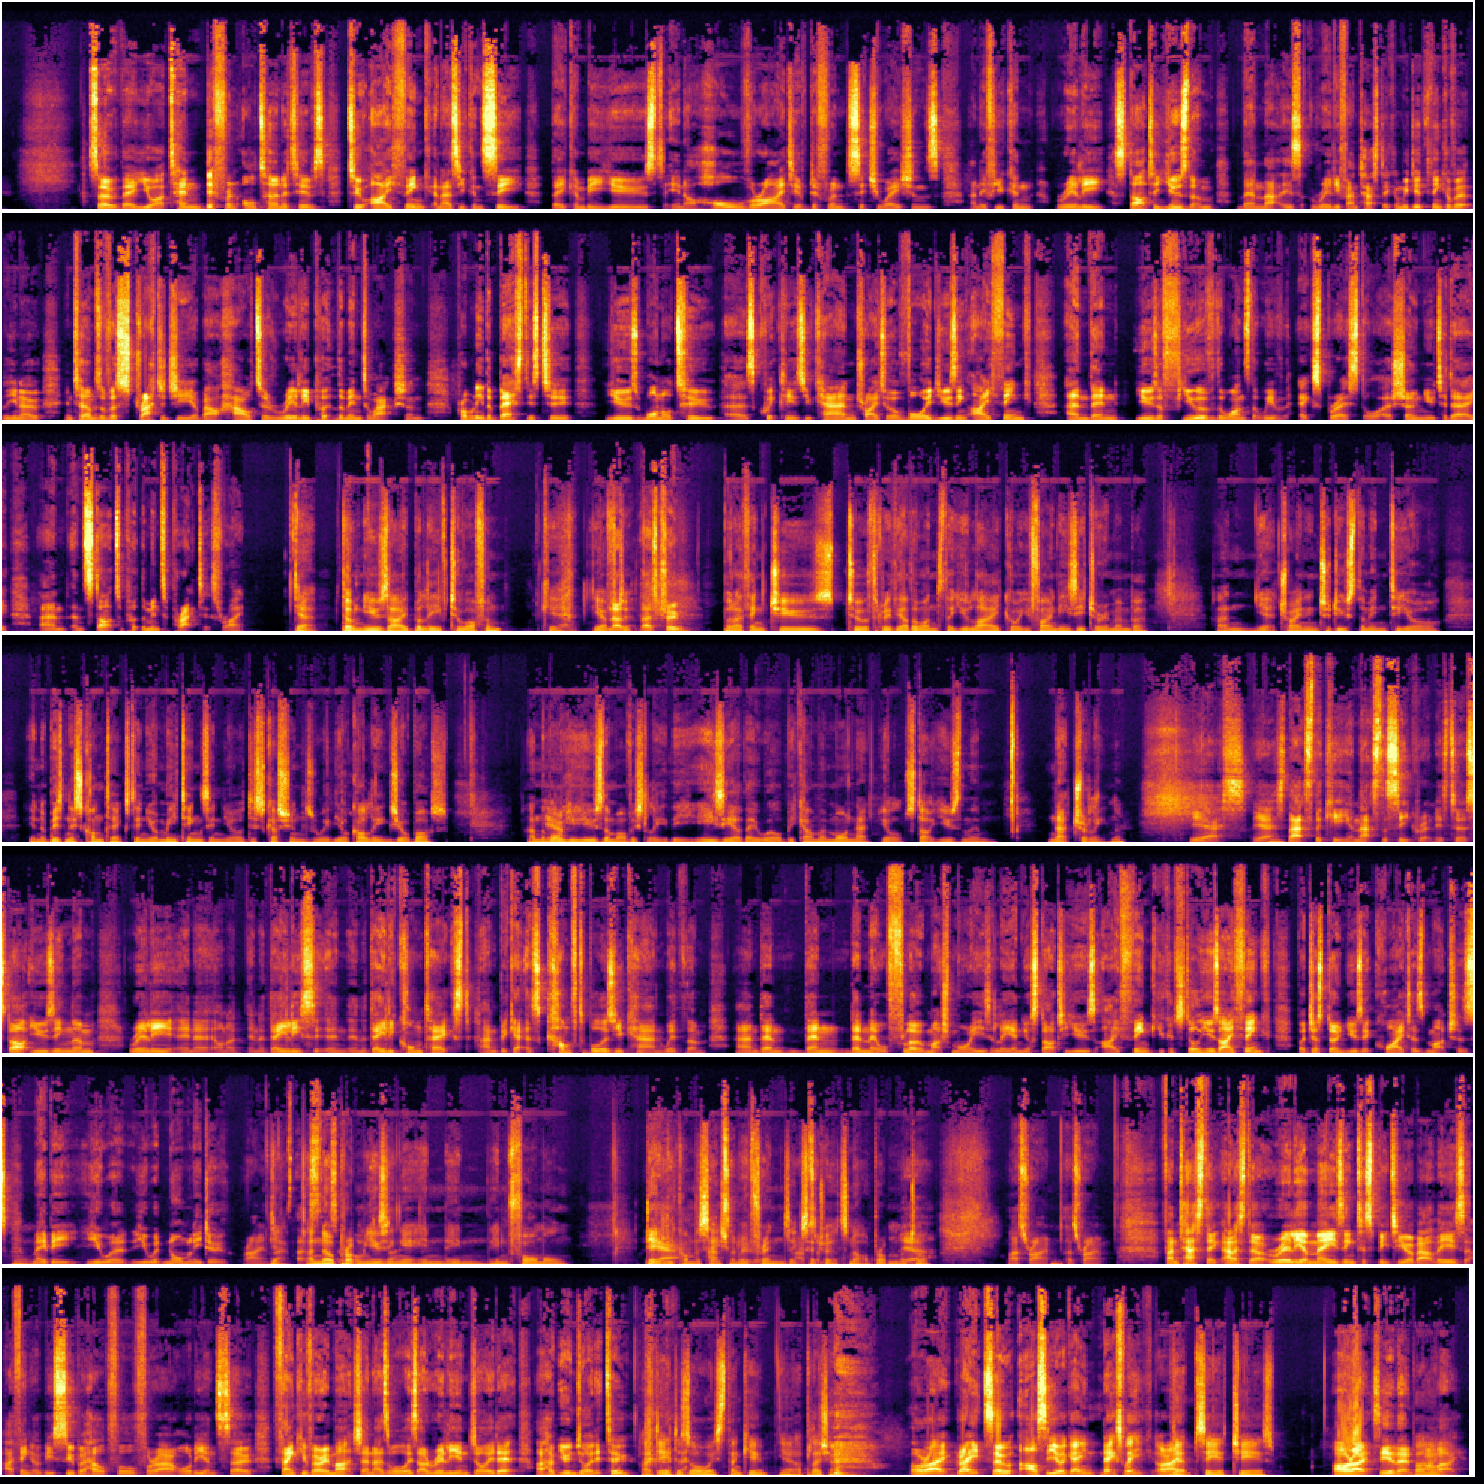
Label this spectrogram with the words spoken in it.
So there you are 10 different alternatives to I think. And as you can see, they can be used in a whole variety of different situations. And if you can really start to use them, then that is really fantastic. And we did think of it, you know, in terms of a strategy about how to really put them into action. Probably the best is to use one or two as quickly as you can. Try to avoid using I think, and then use a few of the ones that we've expressed or shown you today and, and start to put them into practice, right? Yeah. Don't use I believe too often yeah, you have no, to. That's true. But I think choose two or three of the other ones that you like or you find easy to remember, and yeah, try and introduce them into your in a business context, in your meetings, in your discussions with your colleagues, your boss. And the yeah. more you use them, obviously, the easier they will become, and more nat- you'll start using them naturally. No? Yes, yes, mm. that's the key, and that's the secret: is to start using them really in a on a in a daily in, in a daily context, and be, get as comfortable as you can with them, and then then then they will flow much more easily, and you'll start to use I think. You can still use I think, but just don't use it quite as much as mm. maybe you would you would normally do, right? Yeah, that's, that's, and no problem using it in in informal daily yeah, conversation absolutely. with friends, etc. It's not a problem yeah. at all. That's right. That's right. Fantastic. Alastair, really amazing to speak to you about these. I think it would be super helpful for our audience. So thank you very much. And as always, I really enjoyed it. I hope you enjoyed it too. I did, as always. Thank you. Yeah, a pleasure. All right. Great. So I'll see you again next week. All right. Yep. See you. Cheers. All right. See you then. Bye bye.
